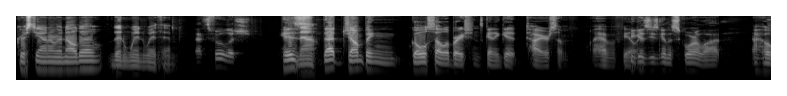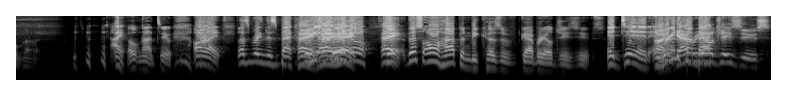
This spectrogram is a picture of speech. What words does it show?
Cristiano Ronaldo than win with him. That's foolish his No. that jumping goal celebration is gonna get tiresome. I have a feeling. because he's going to score a lot. I hope not. I hope not too. All right, let's bring this back. Hey, We hey, hey. Hey, Th- this all happened because of Gabriel Jesus. It did, and All we're right, gonna come back. Jesus.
